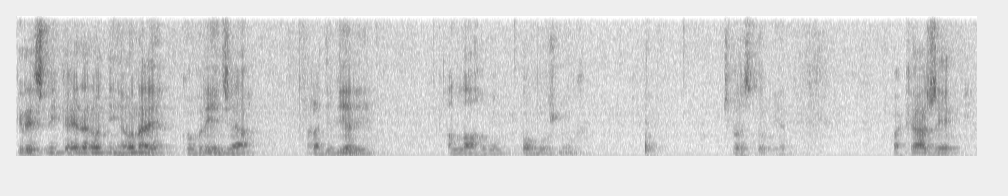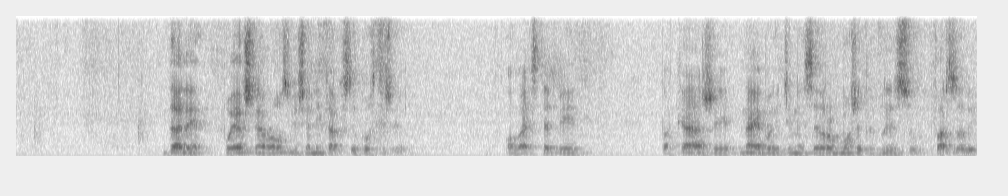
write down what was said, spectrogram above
grešnika, jedan od njih je onaj ko vrijeđa radi vjeri Allahovog pobožnog čvrstog vjernika. Pa kaže, dalje pojašnjava uzvišeni kako se postiže ovaj stepen, pa kaže, najbolje čime se rob može približiti su farzovi,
